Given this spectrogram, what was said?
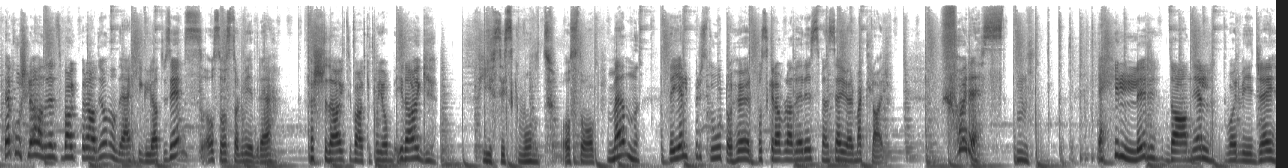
Det er koselig å ha dere tilbake på radioen, og det er hyggelig at du syns. Og så står det videre. Første dag tilbake på jobb i dag. Fysisk vondt å stå opp. Men det hjelper stort å høre på skravla deres mens jeg gjør meg klar. Forresten. Jeg hyller Daniel, vår VJ,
